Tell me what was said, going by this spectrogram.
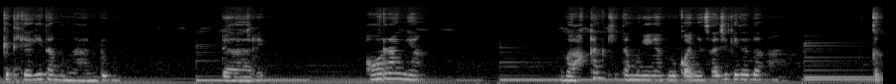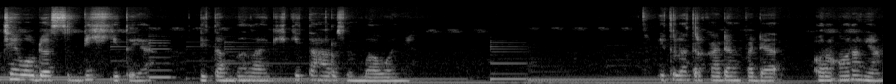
ketika kita mengandung dari orang yang bahkan kita mengingat mukanya saja kita udah kecewa udah sedih gitu ya ditambah lagi kita harus membawanya. Itulah terkadang pada orang-orang yang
